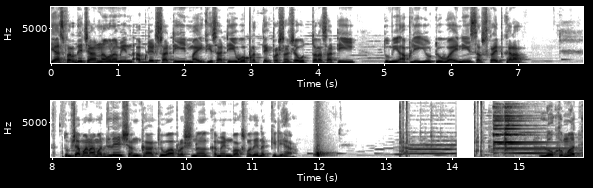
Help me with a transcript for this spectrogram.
या स्पर्धेच्या नवनवीन अपडेटसाठी माहितीसाठी व प्रत्येक प्रश्नाच्या उत्तरासाठी तुम्ही आपली यूट्यूब वाहिनी सबस्क्राईब करा. तुमच्या मनामधले शंका किंवा प्रश्न कमेंट बॉक्समध्ये नक्की लिहा. लोकमत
